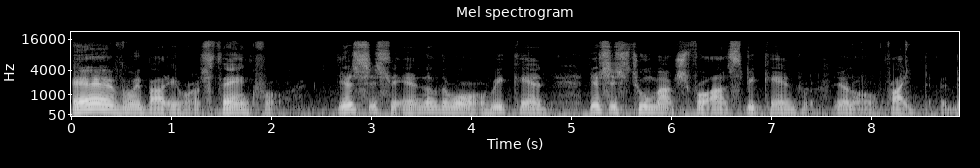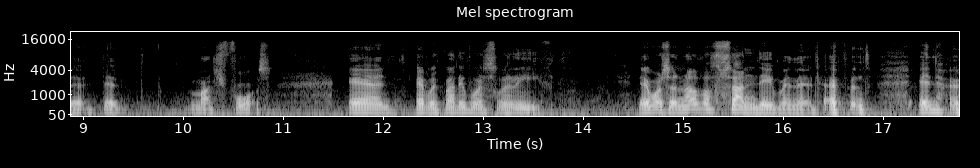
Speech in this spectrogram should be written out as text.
everybody was thankful. This is the end of the war. We can't. This is too much for us. We can't, you know, fight that, that much force. And everybody was relieved. There was another Sunday when that happened, and uh,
